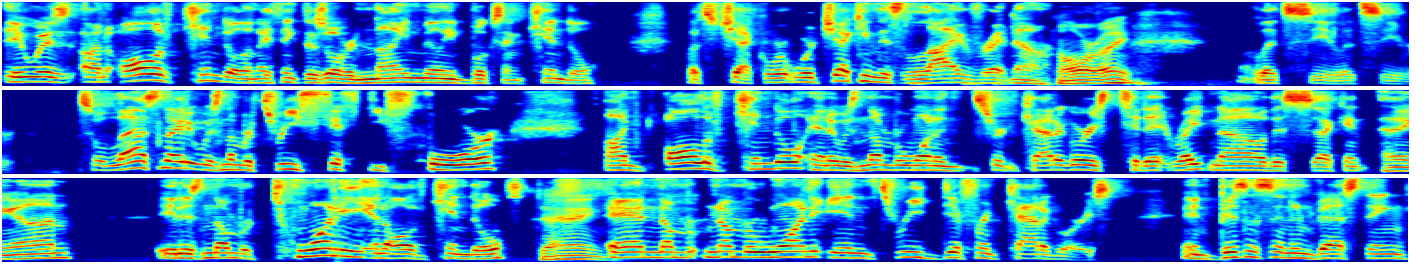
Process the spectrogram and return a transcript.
it was on all of Kindle, and I think there's over nine million books on Kindle. Let's check. We're, we're checking this live right now. All right. Let's see. Let's see. So last night it was number 354 on all of Kindle, and it was number one in certain categories. Today, right now, this second, hang on, it is number 20 in all of Kindle. Dang. And number number one in three different categories in business and investing,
